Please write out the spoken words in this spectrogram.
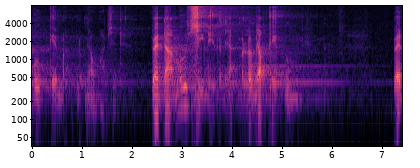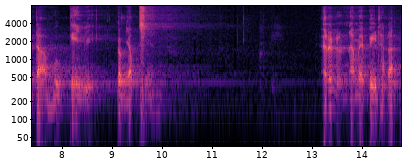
မှုကင်းမှလွတ်မြောက်မှာဖြစ်တယ် တွေ့တာမှုရှိနေသမျှမလွတ်မြောက်သေးဘူးတွေ့တာမှုကင်း၍လွတ်မြောက်ခြင်းအဲ့လိုနာမည်ပေးထားတာက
